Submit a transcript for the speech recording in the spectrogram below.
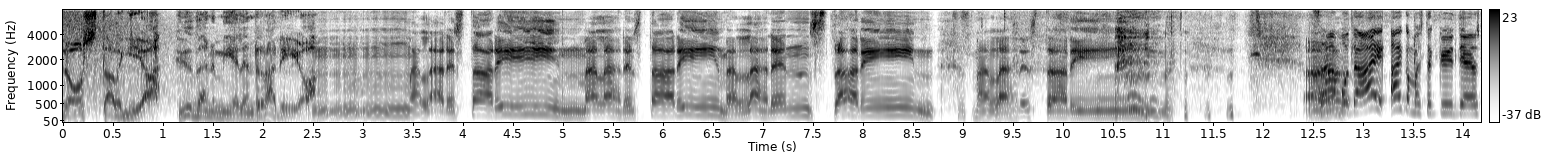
Nostalgia. Hyvän mielen radio. Mm, mä lähden stadiin, mä lähden stadiin, mä lähden stadiin, mä lähden stadiin. Saa muuten ai- aikamoista kyytiä, jos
